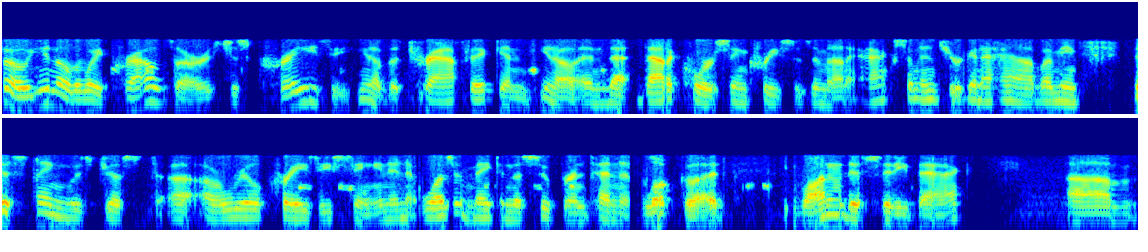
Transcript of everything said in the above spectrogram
so you know the way crowds are is just crazy. You know, the traffic and you know, and that that of course increases the amount of accidents you're going to have. I mean, this thing was just a, a real crazy scene, and it wasn't making the superintendent look good. He wanted his city back. Um,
